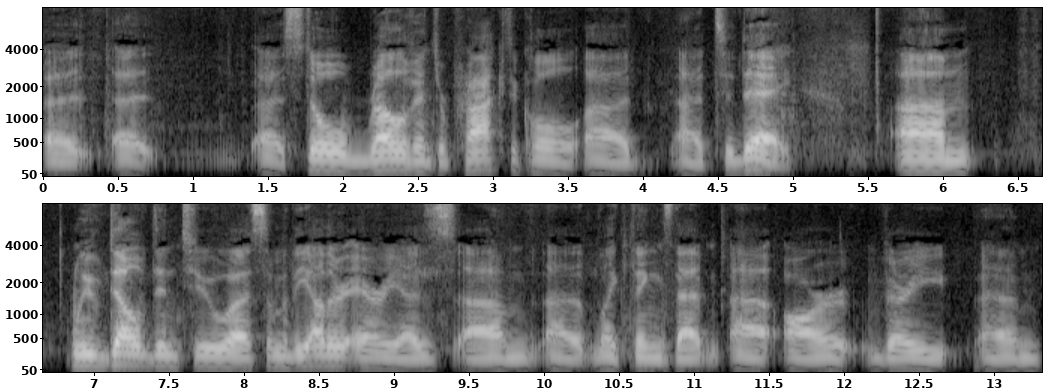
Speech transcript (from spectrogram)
uh, uh, uh, still relevant or practical today. Um, we've delved into some of the other areas, um, like things that are very um,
